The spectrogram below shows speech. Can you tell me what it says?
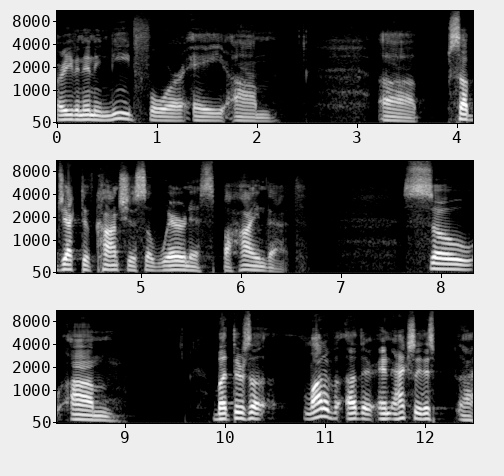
or even any need for a um, uh, subjective conscious awareness behind that. So, um, but there's a lot of other, and actually, this, uh,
